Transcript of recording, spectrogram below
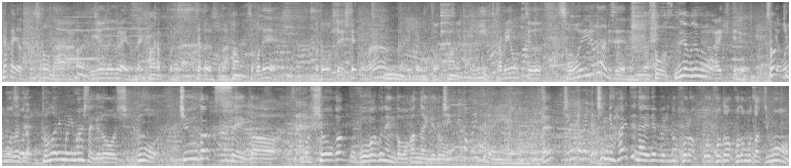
仲良さそうなはい。20代ぐらいのね、はい。カップル、仲良さそうな、はい。そこで、まあ、同棲してんのかな、なんかいう感じだと、そういう時に食べようっていう、そういうような店だよね、そうですね。でもでもあれ来てる。さっきもだって。隣もいましたけどしもう中学生かもう小学校高学年か分かんないけど。チンゲも入ってるような。え？チンゲ入ってる賃金入ってないレベルの子ろ子子ど子供たちも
